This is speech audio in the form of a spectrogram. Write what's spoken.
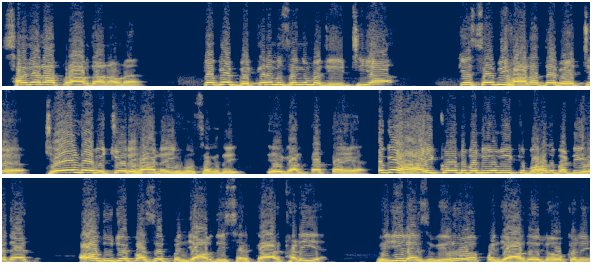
ਸਜ਼ਾ ਦਾ ਪ੍ਰਾਵਧਾਨ ਆਉਣਾ ਕਿਉਂਕਿ ਵਿਕਰਮ ਸਿੰਘ ਮਜੀਠੀਆ ਕਿਸੇ ਵੀ ਹਾਲਤ ਦੇ ਵਿੱਚ ਜੇਲ੍ਹ ਦੇ ਵਿੱਚੋਂ ਰਿਹਾ ਨਹੀਂ ਹੋ ਸਕਦੇ। ਇਹ ਗੱਲ ਤਾਂ ਤੈਅ ਹੈ। ਕਿਉਂਕਿ ਹਾਈ ਕੋਰਟ ਵੱਲੋਂ ਵੀ ਇੱਕ ਬਹੁਤ ਵੱਡੀ ਹਦਾਇਤ, ਔਰ ਦੂਜੇ ਪਾਸੇ ਪੰਜਾਬ ਦੀ ਸਰਕਾਰ ਖੜੀ ਹੈ। ਵਿਜੀਲੈਂਸ ਬਿਊਰੋ ਹੈ, ਪੰਜਾਬ ਦੇ ਲੋਕ ਨੇ,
